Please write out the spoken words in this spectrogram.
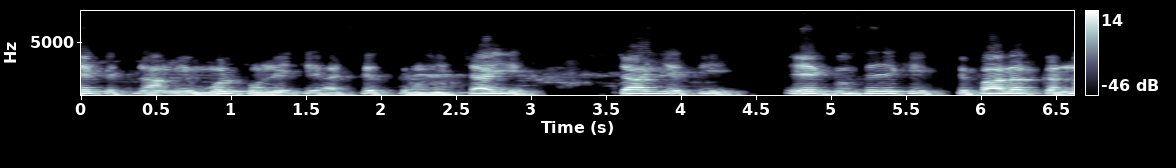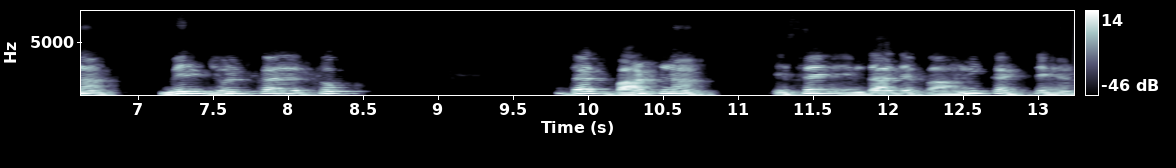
एक इस्लामी मुल्क होने की हैसियत से होनी चाहिए। चाहिए थी एक दूसरे की किफालत करना, मिलजुल कर दुख, दर्द बांटना, इसे इमदाद बाहमी कहते हैं।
